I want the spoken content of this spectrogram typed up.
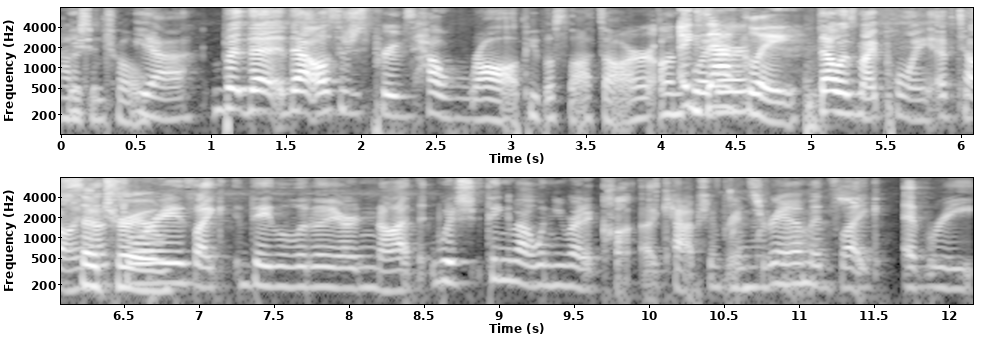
Out We of control. Yeah, but that that also just proves how raw people's thoughts are on Twitter. Exactly. That was my point of telling So that true. story. Is like they literally are not. Which think about when you write a, co- a caption Oh for Instagram, it's like every.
